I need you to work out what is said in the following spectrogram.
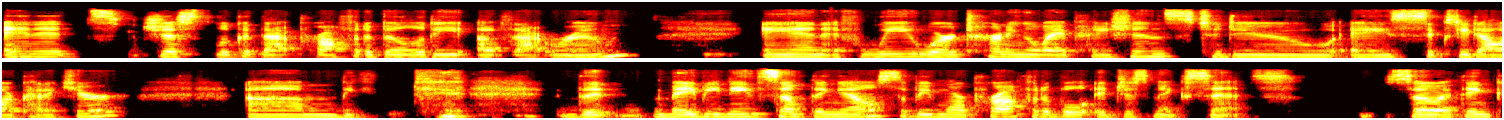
and it's just look at that profitability of that room. And if we were turning away patients to do a $60 pedicure, um, that maybe needs something else to be more profitable, it just makes sense. So I think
